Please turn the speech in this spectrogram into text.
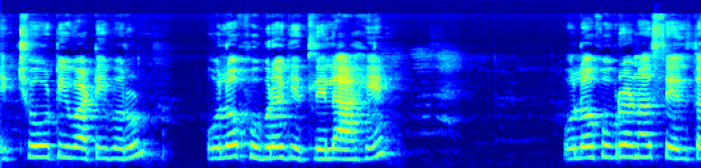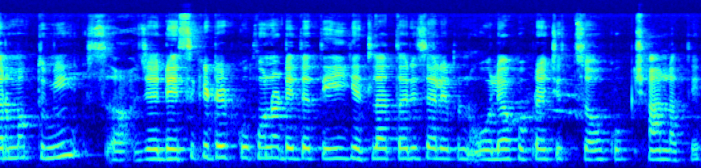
एक छोटी वाटी भरून ओलं खोबरं घेतलेलं आहे. ओलं खोबरं नसेल तर मग तुम्ही जे डेसिकेटेड कोकोनट येतं तेही घेतला तरी चालेल पण ओल्या खोबऱ्याची चव खूप छान लागते.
